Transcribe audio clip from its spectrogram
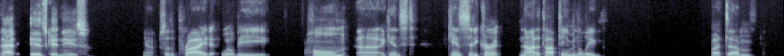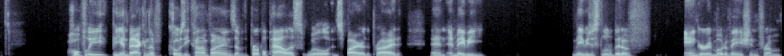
That is good news. Yeah, so the Pride will be home uh, against Kansas City Current, not a top team in the league, but um, hopefully being back in the cozy confines of the Purple Palace will inspire the Pride and and maybe maybe just a little bit of anger and motivation from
